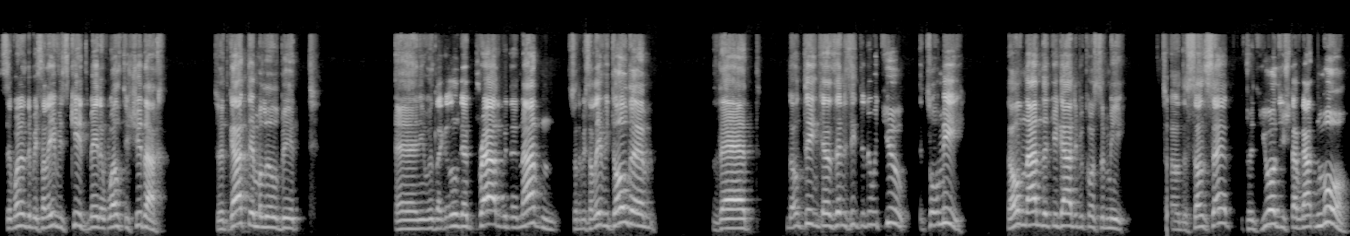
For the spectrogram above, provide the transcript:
Said one of the Bisalevi's kids made a wealthy shidduch, so it got them a little bit, and he was like a little bit proud with the Naden. So the Bisalevi told him that don't think it has anything to do with you. It's all me. The whole name that you got it because of me. So the son said, it's yours, you should have gotten more.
